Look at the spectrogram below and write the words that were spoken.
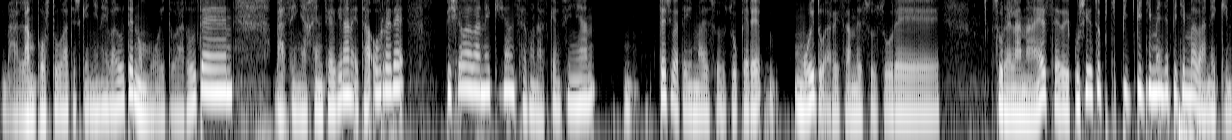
ba, lanpostu bat eskaini nahi baduten, nun mugitu behar duten, ba, zein agentziak diran, eta horre ere, pixka bat banekian, ze azken finean, tesi bat egin badezu, zuk ere mugitu behar izan dezu zure zure lana, ez? Edo ikusi duzu pitximen pitxin banekin.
